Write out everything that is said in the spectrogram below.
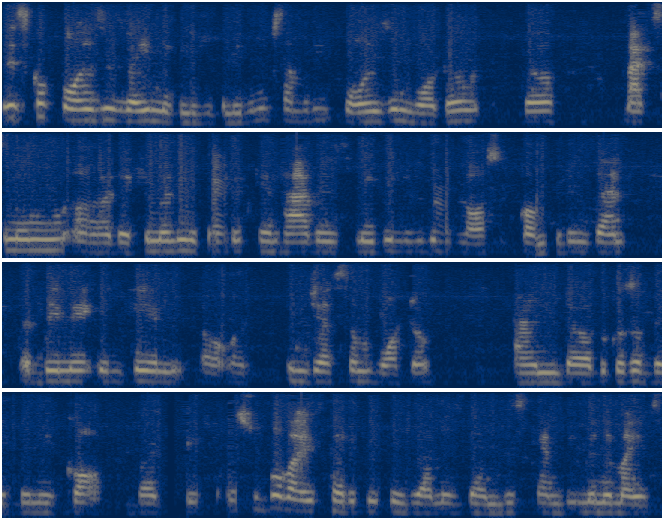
Risk of falls is very negligible. Even if somebody falls in water, the maximum uh, effect it can have is maybe a little bit of loss of confidence and that they may inhale uh, or ingest some water and uh, because of that they may cough. But if a supervised therapy program is done, this can be minimized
